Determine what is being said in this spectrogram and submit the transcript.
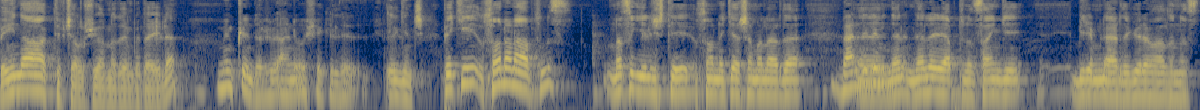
Beyin daha aktif çalışıyor anladığım kadarıyla. Mümkündür. Yani o şekilde. İlginç. Peki sonra ne yaptınız? Nasıl gelişti sonraki aşamalarda? Ben dedim- e, ne- neler yaptınız? Hangi birimlerde görev aldınız?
